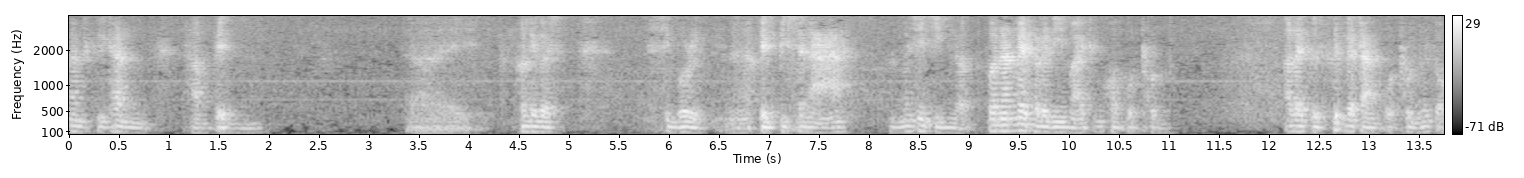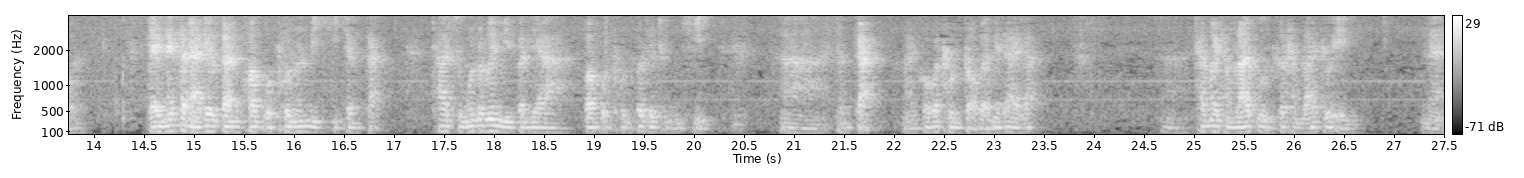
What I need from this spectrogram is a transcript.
นั่นคือท่านทำเป็นเขาเรียกว่าซิมโบลิกนะเป็นปริศนามันไม่ใช่จริงหรอกเพราะนั้นแม่ธรณีหมายถึงความอดทน อะไรเกิดขึ้นก็ตามอดทนไว้ก่อน แต่ในขณะเดียวกันความอดทนนั้นมีขีดจำกัด ถ้าสมมติเราไม่มีปัญญาความอดทนก็จะถึงขีดอ่าจำกัด หมายความว่าทนต่อไปไม่ได้แล้วถ้าไม่ทำร้ายผู้อื่นก็ทำร้ายตัวเองนะ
